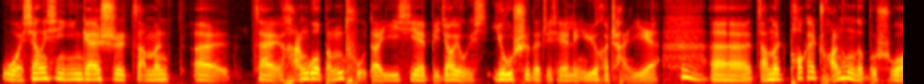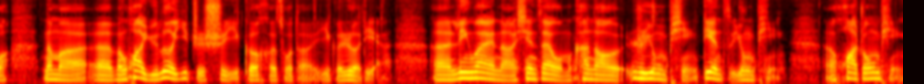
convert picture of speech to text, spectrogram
我相信应该是咱们呃。在韩国本土的一些比较有优势的这些领域和产业，嗯，呃，咱们抛开传统的不说，那么呃，文化娱乐一直是一个合作的一个热点，呃，另外呢，现在我们看到日用品、电子用品、呃，化妆品，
